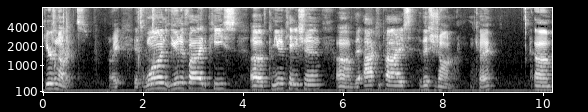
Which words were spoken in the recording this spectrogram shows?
Here's an utterance, right? It's one unified piece of communication um, that occupies this genre, okay? Um,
